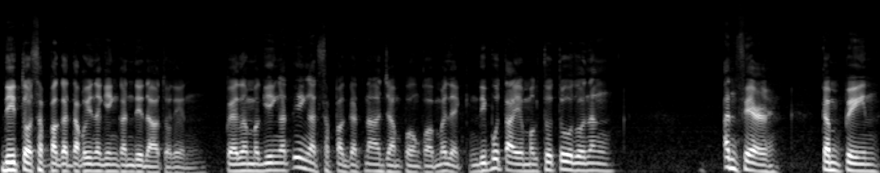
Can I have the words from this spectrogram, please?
dito sapagkat ako'y naging kandidato rin. Pero mag-ingat-ingat sapagkat na-jump po ang Comelec. Hindi po tayo magtuturo ng unfair campaign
